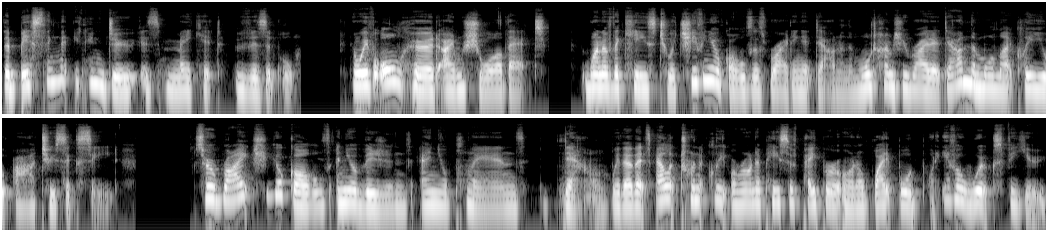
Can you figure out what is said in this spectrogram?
the best thing that you can do is make it visible. Now, we've all heard, I'm sure, that one of the keys to achieving your goals is writing it down. And the more times you write it down, the more likely you are to succeed. So write your goals and your visions and your plans down, whether that's electronically or on a piece of paper or on a whiteboard, whatever works for you.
